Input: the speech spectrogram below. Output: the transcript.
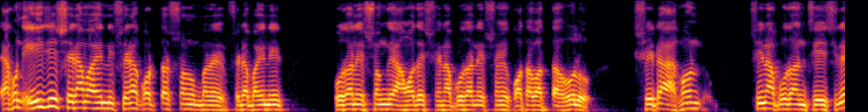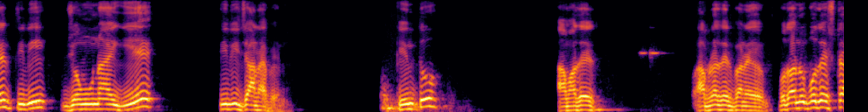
এখন এই যে সেনাবাহিনী, সেনাকর্তার সঙ্গে মানে সেনাবাহিনীর প্রধানের সঙ্গে, আমাদের সেনা প্রধানের সঙ্গে কথাবার্তা হলো, সেটা এখন সেনা প্রধান চেয়েছিলেন, তিনি যমুনায় গিয়ে তিনি জানাবেন। কিন্তু আমাদের আপনাদের মানে প্রধান উপদেষ্টা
